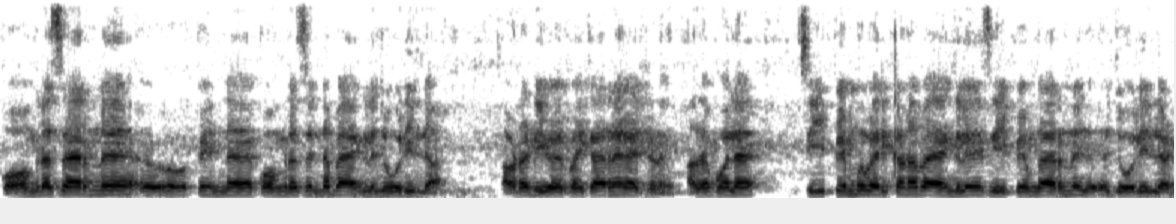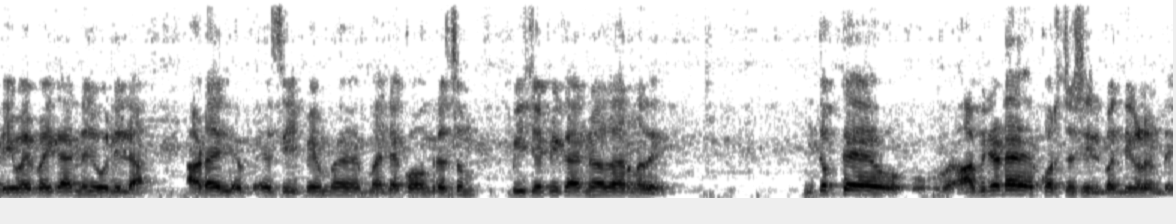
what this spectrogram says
കോൺഗ്രസ്സുകാരന് പിന്നെ കോൺഗ്രസിന്റെ ബാങ്കിൽ ജോലിയില്ല. അവിടെ ഡി വൈ ഫൈക്കാരനെ കയറ്റണേ. അതേപോലെ സി പി എം ഭരിക്കണ ബാങ്കിൽ സി പി എംകാരന് ജോലിയില്ല ഡി വൈ ഫൈക്കാരന് ജോലിയില്ല. അവിടെ സി പി എം മറ്റേ കോൺഗ്രസും ബി ജെ പിക്കാരനും കയറണത് ഇതൊക്കെ അവരുടെ കുറച്ച് ശിൽബന്ധികളുണ്ട്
